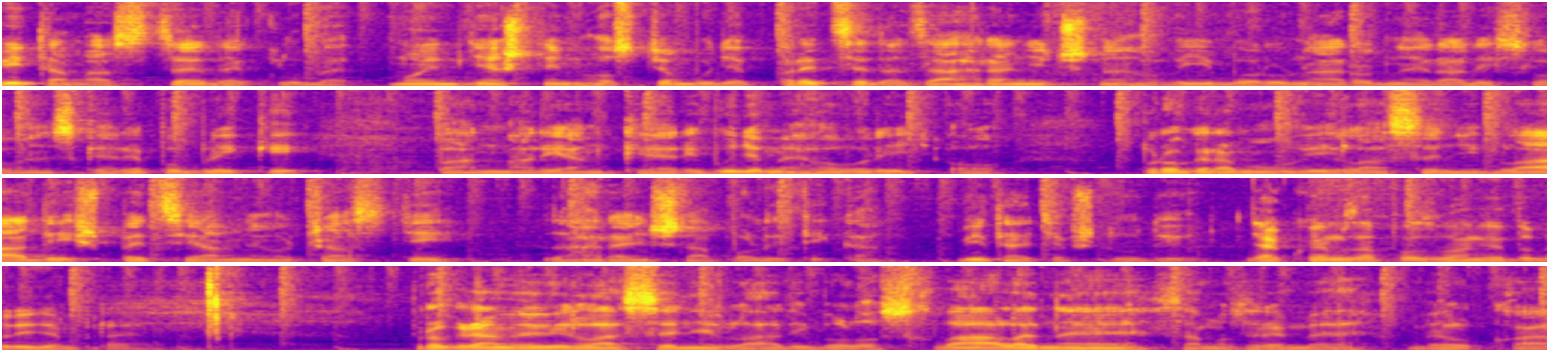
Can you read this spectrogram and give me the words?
Vítam vás v CD klube. Mojím dnešným hostom bude predseda zahraničného výboru Národnej rady Slovenskej republiky, pán Marian Kéry. Budeme hovoriť o programovom vyhlásení vlády, špeciálne o časti zahraničná politika. Vítajte v štúdiu. Ďakujem za pozvanie, dobrý deň prajem. Programové vyhlásenie vlády bolo schválené, samozrejme veľká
